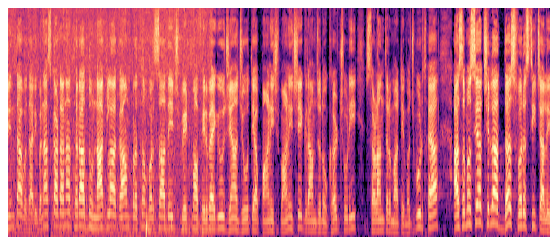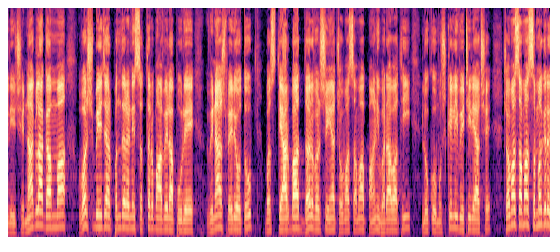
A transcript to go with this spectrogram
ચિંતા વધારી. બનાસકાંઠાના થરાદનું નાગલા ગામ પ્રથમ વરસાદે જ બેટમાં ફેરવાઈ ગયું. જ્યાં જો ત્યાં પાણી જ પાણી છે. ગ્રામજનો ઘર છોડી સ્થળાંતર માટે મજબૂર થયા. આ સમસ્યા છેલ્લા દસ વર્ષથી ચાલી રહી છે. નાગલા ગામમાં વર્ષ બે અને સત્તરમાં આવેલા પૂરે વિનાશ ફેર્યો હતો. બસ ત્યારબાદ દર વર્ષે અહીંયા ચોમાસામાં પાણી ભરાવાથી લોકો મુશ્કેલી વેઠી રહ્યા છે. ચોમાસામાં સમગ્ર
